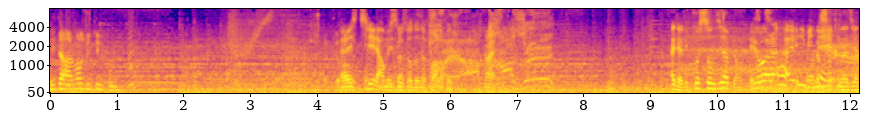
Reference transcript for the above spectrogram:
Littéralement juste une poule. Elle est stylée l'armée d'eau sur Dawn of War n'empêche. Ouais. Ah, il y a des poissons diables. hein. Et voilà, éliminé version canadienne.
